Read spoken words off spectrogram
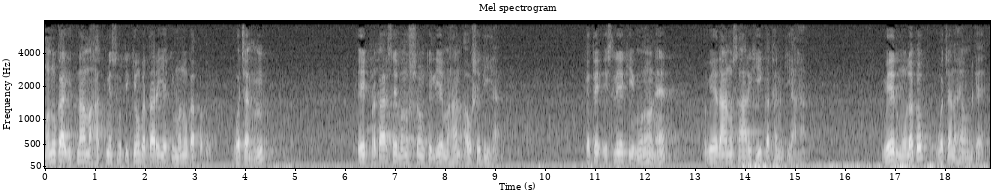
मनु का इतना महात्म्य श्रुति क्यों बता रही है कि मनु का वचन एक प्रकार से मनुष्यों के लिए महान औषधि है। कहते, इसलिए कि उन्होंने वेदानुसार ही कथन किया है। वेद मूलक वचन है उनके।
